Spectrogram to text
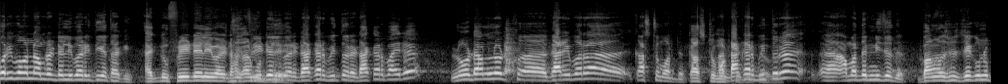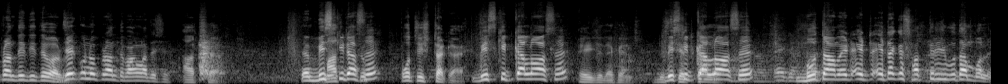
পরিবহন আমরা ডেলিভারি দিয়ে থাকি। একদম ফ্রি ডেলিভারি ঢাকার ফ্রি ডেলিভারি ঢাকার ভিতরে ঢাকার বাইরে লোড আনলোড গাড়ি ভাড়া কাস্টমারদের আর ঢাকার ভিতরে আমাদের নিজেদের। বাংলাদেশের যে কোনো প্রান্তে দিতে পারবে? যে কোনো প্রান্তে বাংলাদেশে। আচ্ছা। বিস্কিট আছে। পঁচিশ টাকায়। বিস্কিট কালো আছে। এই যে দেখেন বিস্কিট কালো। আছে। বুতাম এট- এট- এটাকে ছত্রিশ বুতাম বলে।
